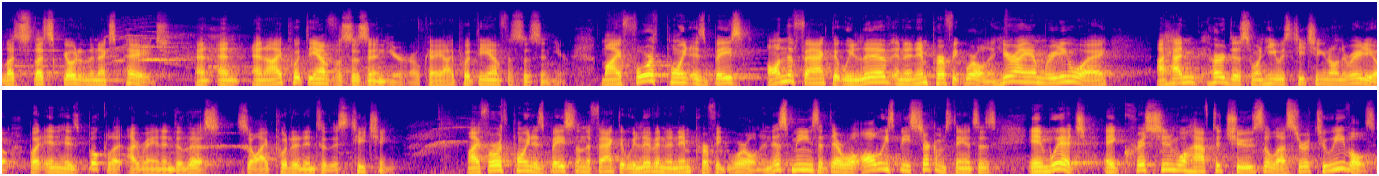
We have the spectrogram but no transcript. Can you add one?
let's, let's go to the next page. And, and, and I put the emphasis in here, okay? I put the emphasis in here. My fourth point is based on the fact that we live in an imperfect world. And here I am reading away. I hadn't heard this when he was teaching it on the radio, but in his booklet, I ran into this. So I put it into this teaching. My fourth point is based on the fact that we live in an imperfect world. And this means that there will always be circumstances in which a Christian will have to choose the lesser of two evils.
